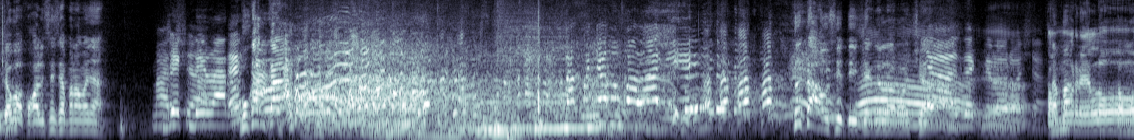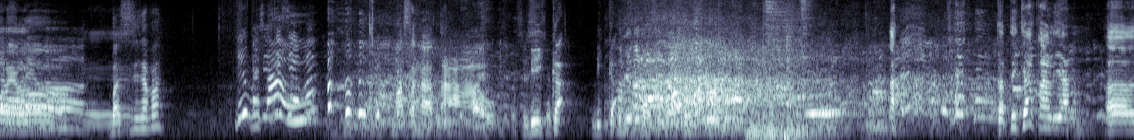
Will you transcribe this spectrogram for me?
Coba vokalisnya siapa namanya? Jack Delar. Eh, Bukan kak. Takutnya lupa lagi. Itu tahu Siti Jack de la Rocha. Iya, Jack de la Rocha. Tom Morello. Tom Morello. Iya. Basisnya siapa? Dia basisnya siapa? Masa nggak tahu? Dika. Dika. Ketika kalian eh,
